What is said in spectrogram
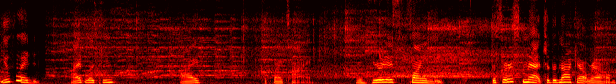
You've waited. I've listened. I took my time. And here it is finally. The first match of the knockout rounds.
